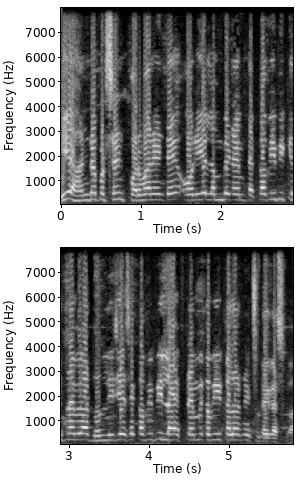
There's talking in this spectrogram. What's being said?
ये हंड्रेड परसेंट परमानेंट है और ये लंबे टाइम तक कभी भी कितना भी बार धुल लीजिए इसे कभी भी लाइफ टाइम में कभी कलर नहीं छुटेगा इसका।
